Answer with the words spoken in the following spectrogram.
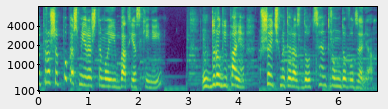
Y, Proszę, pokaż mi resztę mojej bat jaskini. Drogi panie, przejdźmy teraz do centrum dowodzenia.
